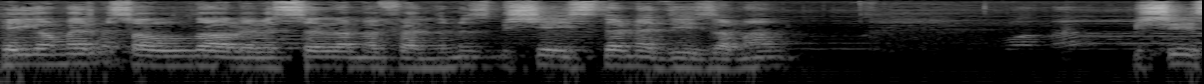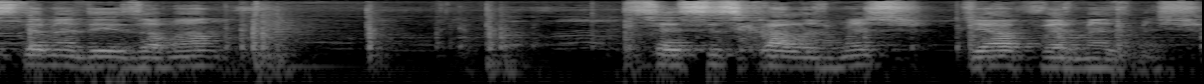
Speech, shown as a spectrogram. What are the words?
Peygamberimiz sallallahu aleyhi ve sellem Efendimiz bir şey istemediği zaman bir şey istemediği zaman sessiz kalırmış, cevap vermezmiş.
